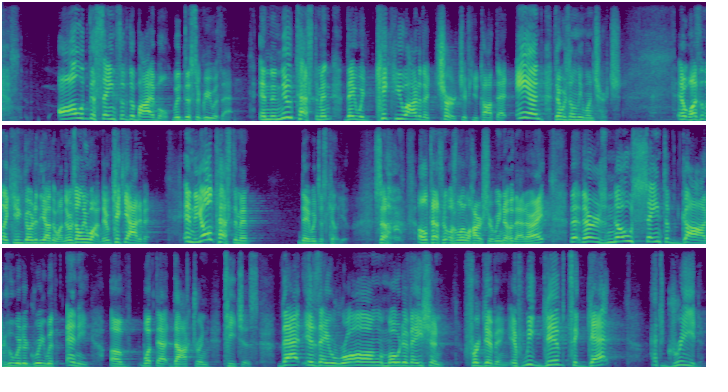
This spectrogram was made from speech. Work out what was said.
all of the saints of the Bible would disagree with that. In the New Testament, they would kick you out of the church if you taught that, and there was only one church. It wasn't like you can go to the other one. There was only one. They would kick you out of it. In the Old Testament, they would just kill you. So, Old Testament was a little harsher. We know that, all right? There is no saint of God who would agree with any of what that doctrine teaches. That is a wrong motivation for giving. If we give to get, that's greed.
